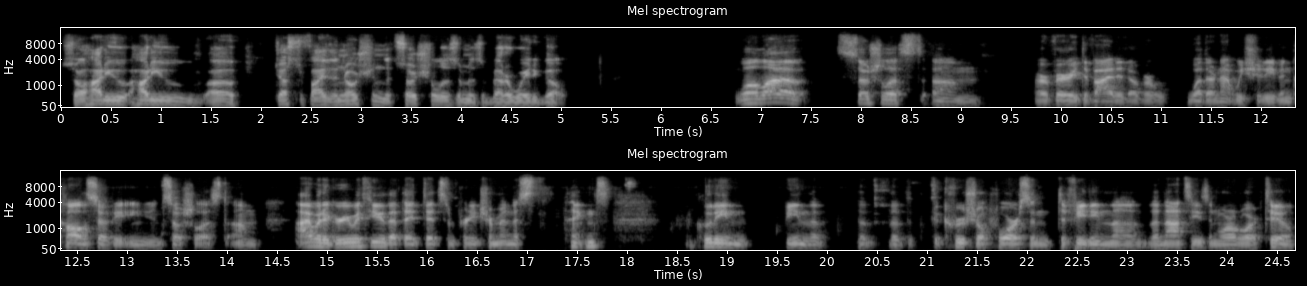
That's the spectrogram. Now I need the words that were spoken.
So how do you how do you uh, justify the notion that socialism is a better way to go? Well, a lot of socialists um, are very divided over whether or not we should even call the Soviet Union socialist. Um, I would agree with you that they did some pretty tremendous things, including being the the, the, the crucial force in defeating the, the Nazis in World War II.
